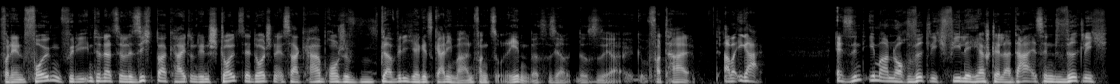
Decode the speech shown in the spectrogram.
Von den Folgen für die internationale Sichtbarkeit und den Stolz der deutschen SAK-Branche, da will ich ja jetzt gar nicht mal anfangen zu reden. Das ist ja, das ist ja fatal. Aber egal. Es sind immer noch wirklich viele Hersteller da. Es sind wirklich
